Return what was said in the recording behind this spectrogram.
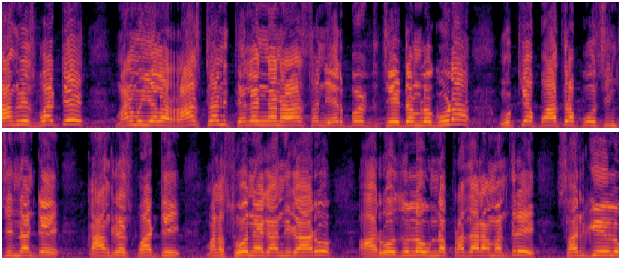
కాంగ్రెస్ పార్టీ మనం ఇలా రాష్ట్రాన్ని తెలంగాణ రాష్ట్రాన్ని ఏర్పాటు చేయడంలో కూడా ముఖ్య పాత్ర పోషించిందంటే కాంగ్రెస్ పార్టీ. మన సోనియా గాంధీ గారు ఆ రోజుల్లో ఉన్న ప్రధానమంత్రి స్వర్గీయులు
